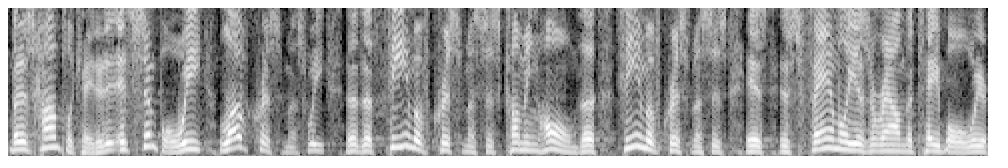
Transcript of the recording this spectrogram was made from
but it's complicated. It's simple. We love Christmas. We, the theme of Christmas is coming home. The theme of Christmas is, is, is family is around the table. We're,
